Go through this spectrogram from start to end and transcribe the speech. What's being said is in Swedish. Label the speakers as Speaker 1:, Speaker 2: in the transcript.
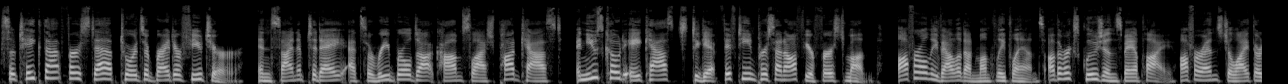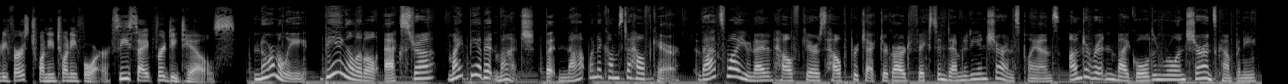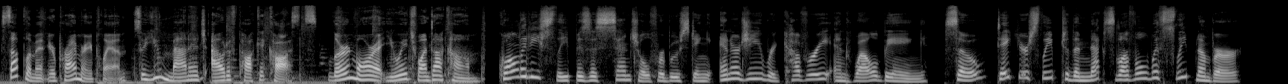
Speaker 1: So take that first step towards a brighter future and sign up today at cerebral.com slash podcast and use code ACasts to get 15% off your first month. Offer only valid on monthly plans. Other exclusions may apply. Offer ends July 31st, 2024. See site for details.
Speaker 2: Normally, being a little extra might be a bit much, but not when it comes to healthcare. That's why United Healthcare's Health Protector Guard fixed indemnity insurance plans, underwritten by Golden Rule Insurance Company, supplement your primary plan so you manage out of pocket costs. Learn more at uh1.com.
Speaker 3: Quality sleep is essential for boosting energy, recovery, and well being. So, take your sleep to the next level with Sleep Number.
